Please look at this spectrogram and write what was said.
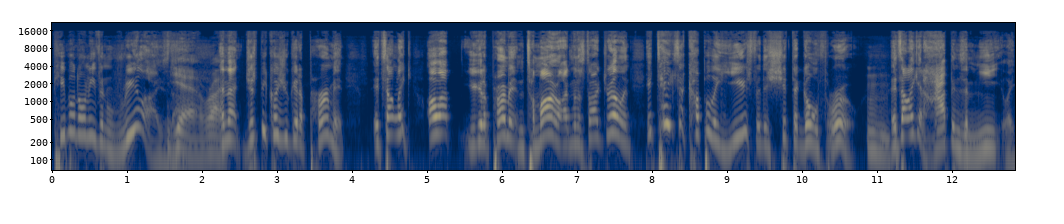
people don't even realize that. Yeah, right. And that just because you get a permit, it's not like, oh, up, you get a permit and tomorrow I'm going to start drilling. It takes a couple of years for this shit to go through. Mm-hmm. It's not like it happens immediately.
